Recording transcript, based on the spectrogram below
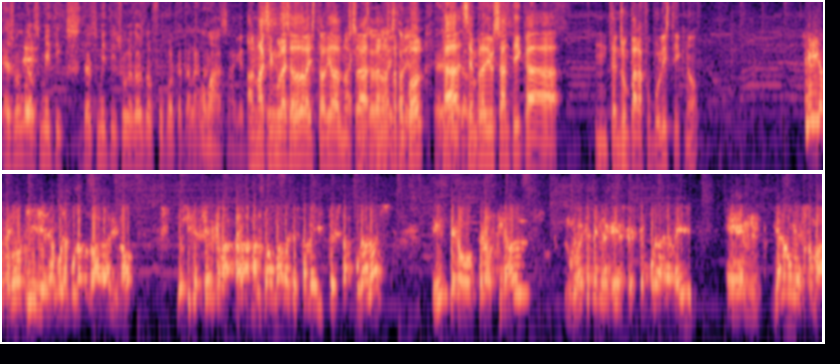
És un dels mítics, dels mítics jugadors del futbol català. Home, aquest El màxim golejador de la història del nostre, del de nostre història. futbol, És que sempre mítics. diu Santi que mm, tens un pare futbolístic, no? Sí, el teniu aquí avui a posar a la ràdio, no? Jo sí que és cert que amb el Jaume vaig estar amb ell tres temporades, sí, però, però al final el que vaig aprendre aquelles tres temporades amb ell, eh, no només com a,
